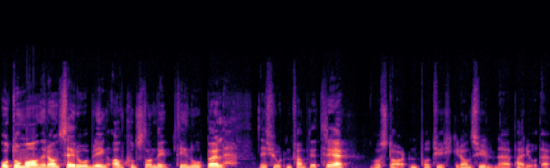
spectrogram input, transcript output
Ottomanernes erobring av Konstantinopel i 1453 var starten på tyrkernes gylne periode.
